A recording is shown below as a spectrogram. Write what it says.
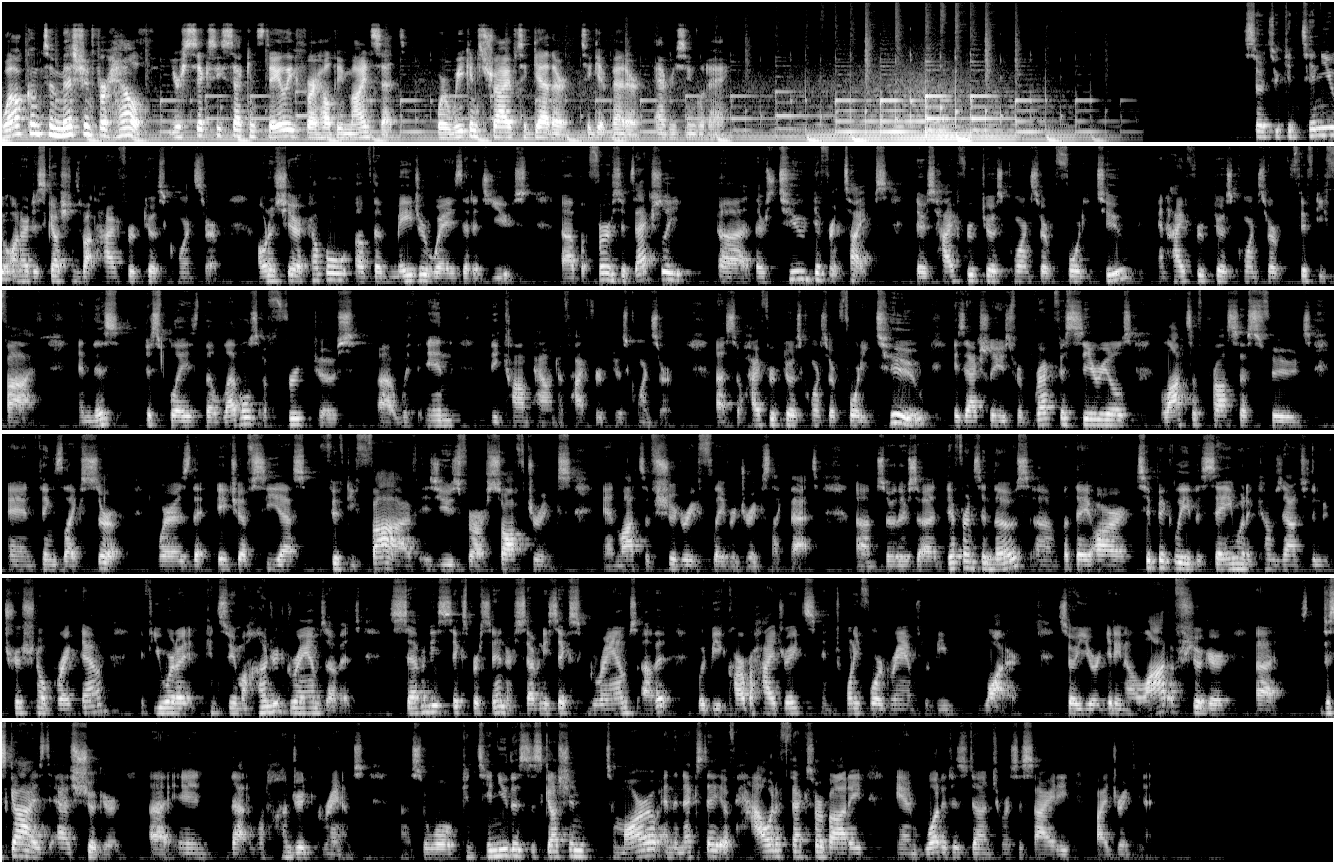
Welcome to Mission for Health, your 60 seconds daily for a healthy mindset, where we can strive together to get better every single day. So, to continue on our discussions about high fructose corn syrup, I want to share a couple of the major ways that it's used. Uh, but first, it's actually uh, there's two different types. There's high fructose corn syrup 42 and high fructose corn syrup 55, and this displays the levels of fructose uh, within the compound of high fructose corn syrup. Uh, so high fructose corn syrup 42 is actually used for breakfast cereals, lots of processed foods, and things like syrup, whereas the HFCS 55 is used for our soft drinks and lots of sugary flavored drinks like that. Um, so there's a difference in those, um, but they are typically the same when it comes down to the nutritional breakdown. If you were to consume 100 grams of it, 76% or 76 grams of it would be carbohydrates and 24 grams would be water. So you're getting a lot of sugar uh, disguised as sugar uh, in that 100 grams. Uh, so we'll continue this discussion tomorrow and the next day of how it affects our body and what it has done to our society by drinking it.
